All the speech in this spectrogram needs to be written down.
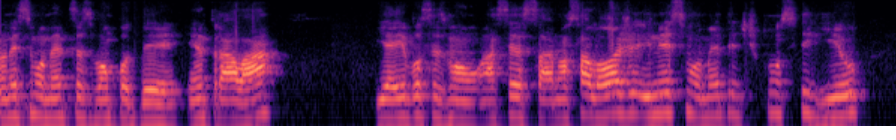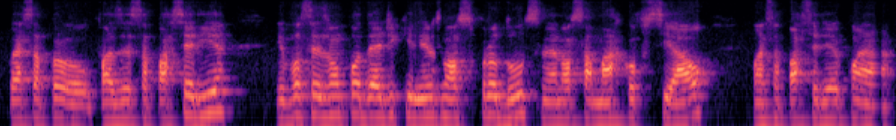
Então, nesse momento, vocês vão poder entrar lá e aí vocês vão acessar a nossa loja e nesse momento a gente conseguiu essa, fazer essa parceria e vocês vão poder adquirir os nossos produtos, né, nossa marca oficial, com essa parceria com a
